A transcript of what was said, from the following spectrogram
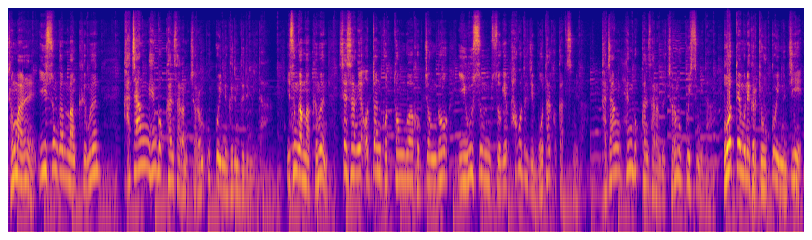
정말 이 순간만큼은 가장 행복한 사람처럼 웃고 있는 그림들입니다. 이 순간만큼은 세상의 어떤 고통과 걱정도 이 웃음 속에 파고들지 못할 것 같습니다. 가장 행복한 사람들처럼 웃고 있습니다. 무엇 때문에 그렇게 웃고 있는지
